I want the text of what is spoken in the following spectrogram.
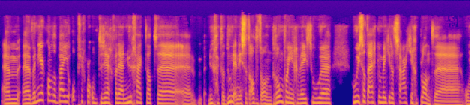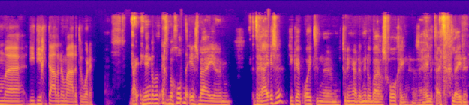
Um, wanneer kwam dat bij je op, zeg maar, om te zeggen van ja, nu ga ik dat, nu ga ik dat doen? En is dat altijd al een droom van je geweest? Hoe, hoe is dat eigenlijk een beetje dat zaadje geplant om die digitale nomade te worden? Ja, ik denk dat het echt begonnen is bij um, het reizen. Ik heb ooit, in, um, toen ik naar de middelbare school ging, dat is een hele tijd geleden,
